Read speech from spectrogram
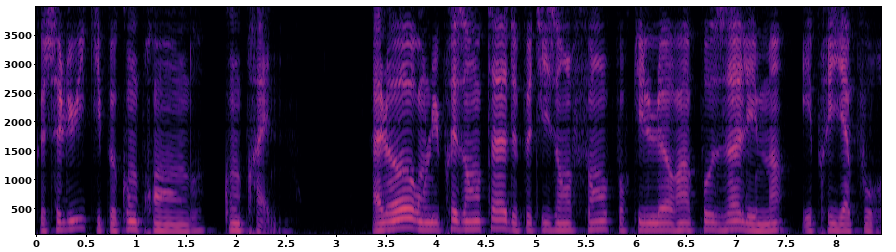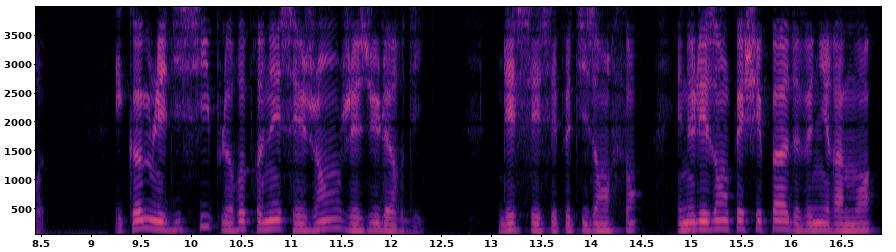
que celui qui peut comprendre comprenne. Alors on lui présenta de petits enfants pour qu'il leur imposât les mains et pria pour eux. Et comme les disciples reprenaient ces gens, Jésus leur dit Laissez ces petits enfants, et ne les empêchez pas de venir à moi,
